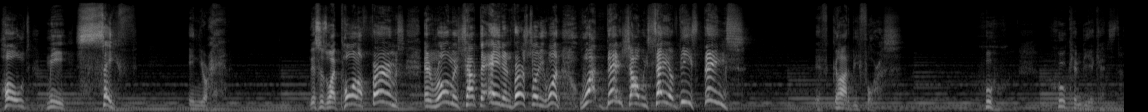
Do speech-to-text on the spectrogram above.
hold me safe in your hand. This is why Paul affirms in Romans chapter 8 and verse 31 What then shall we say of these things? If God be for us, who, who can be against us?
